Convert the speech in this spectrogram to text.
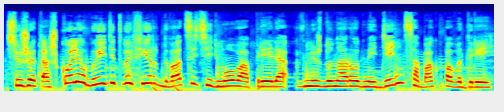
Сюжет Сюжет о школе выйдет в эфир 27 апреля в Международный день собак-поводырей.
